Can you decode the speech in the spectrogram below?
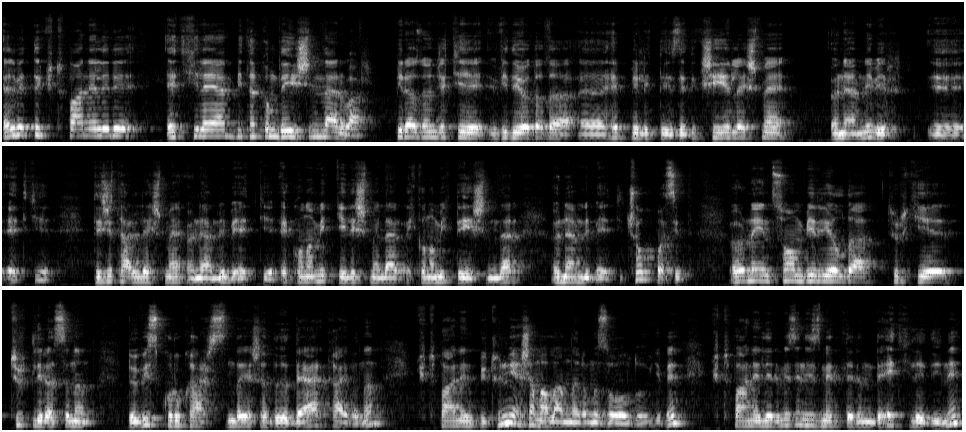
Elbette kütüphaneleri etkileyen bir takım değişimler var. Biraz önceki videoda da e, hep birlikte izledik. Şehirleşme önemli bir e, etki. Dijitalleşme önemli bir etki. Ekonomik gelişmeler, ekonomik değişimler önemli bir etki. Çok basit. Örneğin son bir yılda Türkiye, Türk lirasının döviz kuru karşısında yaşadığı değer kaybının kütüphane, bütün yaşam alanlarımızı olduğu gibi kütüphanelerimizin hizmetlerini de etkilediğini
